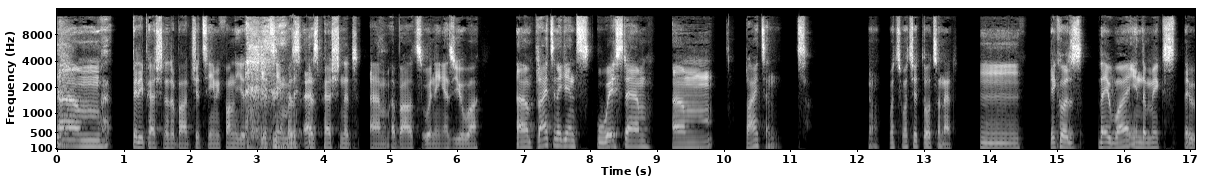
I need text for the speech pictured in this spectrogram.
Um, very passionate about your team. If only your, your team was as passionate um, about winning as you were. Um, Brighton against West Ham. Um, Brighton. What's what's your thoughts on that? Mm, Because they were in the mix. They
